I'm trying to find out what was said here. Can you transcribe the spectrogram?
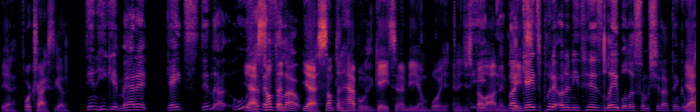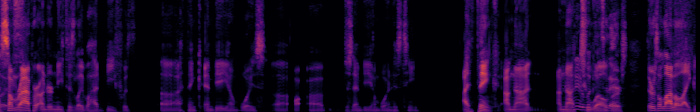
Yeah, four tracks together. Didn't he get mad at Gates? Didn't I, who was yeah, something. that fell out? Yeah, something happened with Gates and NBA Youngboy, and it just fell It- out. And then like Gates, Gates, put it underneath his label or some shit. I think it yeah, was. some rapper underneath his label had beef with, uh, I think NBA Youngboy's, uh, uh, just NBA Youngboy and his team. I think I'm not. I'm not to too well versed. There's a lot of like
